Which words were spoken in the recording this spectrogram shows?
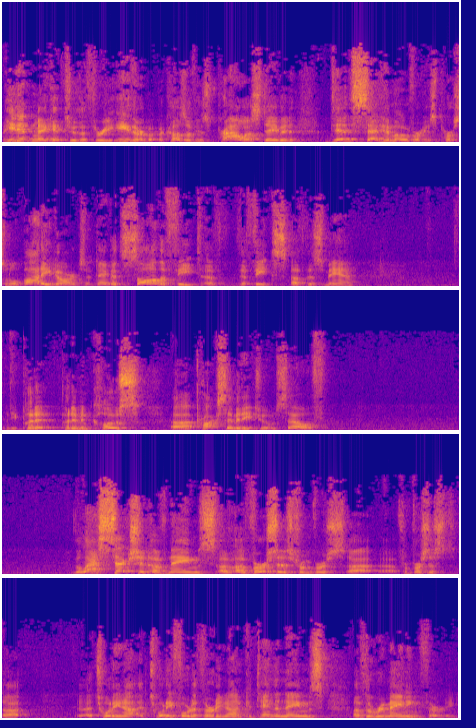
He didn't make it to the three either, but because of his prowess, David did set him over his personal bodyguards. So David saw the feet of the feats of this man, and he put it put him in close uh, proximity to himself. The last section of names of, of verses from verse uh, uh from verses uh, 29, 24 to 39 contain the names of the remaining 30.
